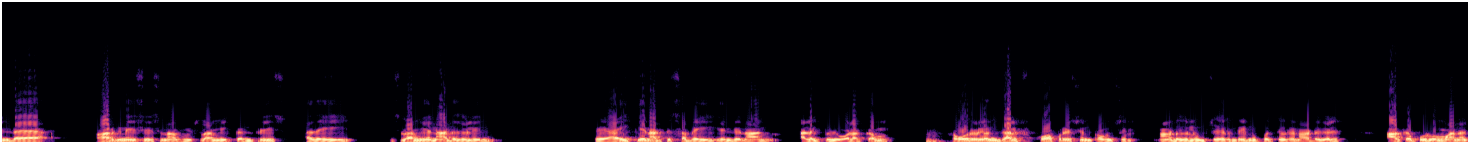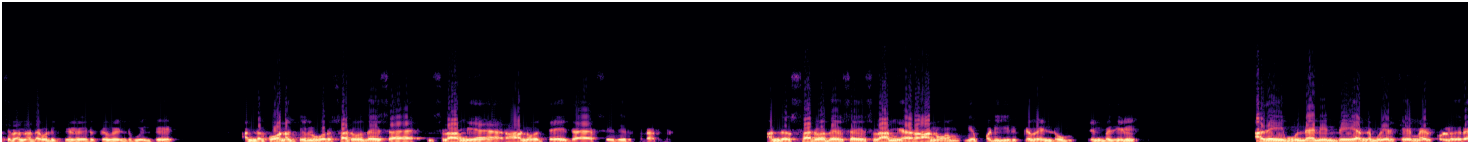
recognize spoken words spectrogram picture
என்ற ஆர்கனைசேஷன் ஆஃப் இஸ்லாமிக் கண்ட்ரிஸ் அதை இஸ்லாமிய நாடுகளின் ஐக்கிய நாட்டு சபை என்று நான் அழைப்பது வழக்கம். அவர்களும் கல்ஃப் கோஆபரேஷன் கவுன்சில் நாடுகளும் சேர்ந்து முப்பத்தொரு நாடுகள் ஆக்கப்பூர்வமான சில நடவடிக்கைகள் எடுக்க வேண்டும் என்று அந்த கோணத்தில் ஒரு சர்வதேச இஸ்லாமிய இராணுவத்தை தயார் செய்திருக்கிறார்கள். அந்த சர்வதேச இஸ்லாமிய இராணுவம் எப்படி இருக்க வேண்டும் என்பதில் அதை முன்னே நின்று அந்த முயற்சியை மேற்கொள்ளுகிற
